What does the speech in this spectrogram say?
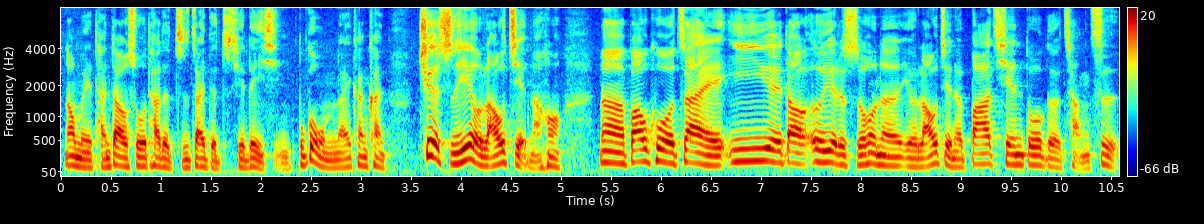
那我们也谈到说它的职灾的这些类型。不过，我们来看看，确实也有劳检然后那包括在一月到二月的时候呢，有劳检了八千多个场次。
